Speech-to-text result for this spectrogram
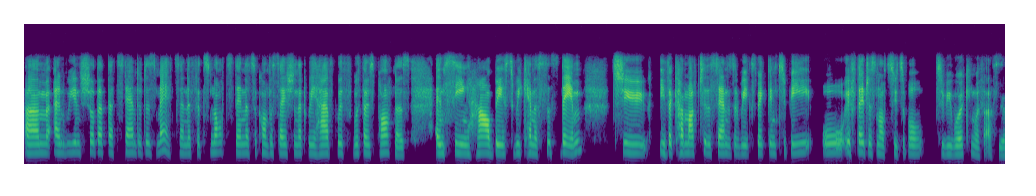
um, and we ensure that that standard is met. And if it's not, then it's a conversation that we have with with those partners and seeing how best we can assist them to either come up to the standards that we expect them to be, or if they're just not suitable, to be working with us. Yeah,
